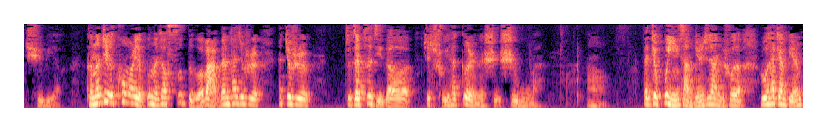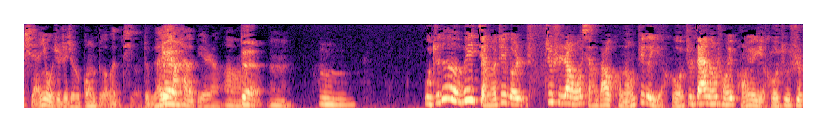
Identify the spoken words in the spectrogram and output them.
区别？可能这个抠门儿也不能叫私德吧，但他就是他就是就在自己的，这属于他个人的事事物嘛，嗯，但就不影响别人。就像你说的，如果他占别人便宜，我觉得这就是功德问题了，对不对？他就对伤害了别人啊。对，嗯嗯，我觉得薇讲的这个，就是让我想到，可能这个也和就是大家能成为朋友，也和就是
